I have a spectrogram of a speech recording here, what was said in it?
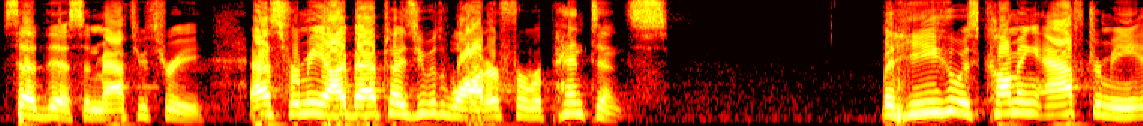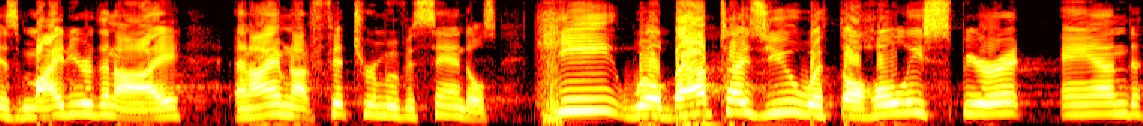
said this in Matthew 3 As for me, I baptize you with water for repentance. But he who is coming after me is mightier than I, and I am not fit to remove his sandals. He will baptize you with the Holy Spirit and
